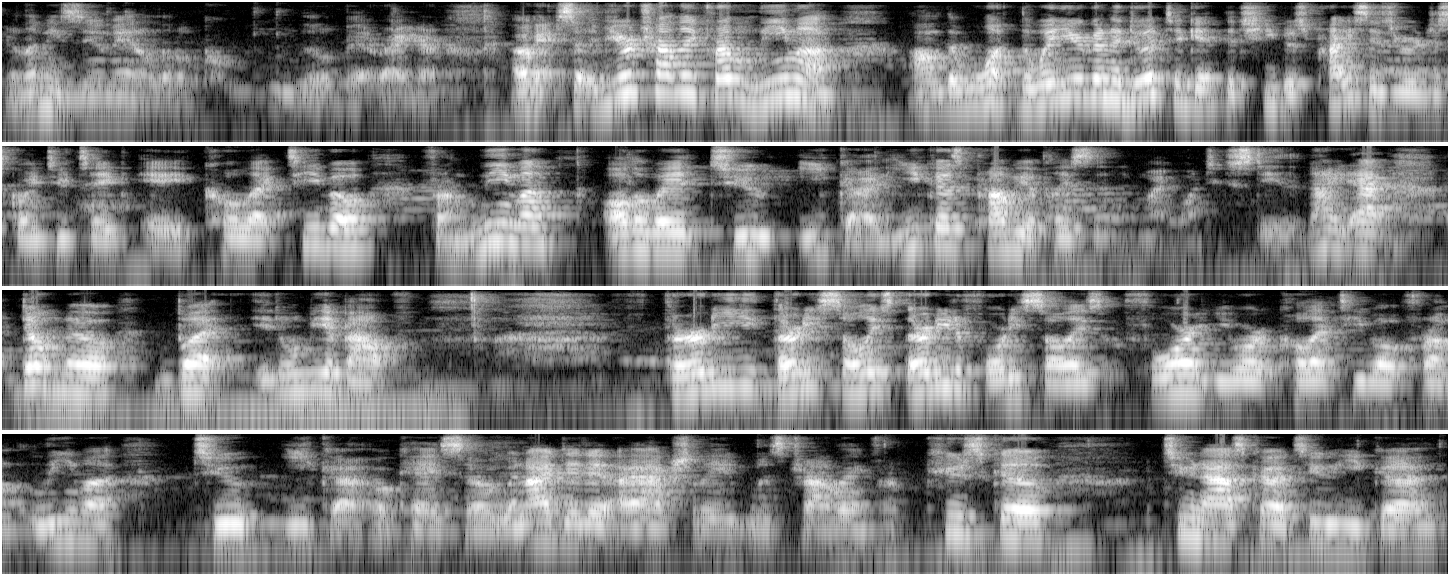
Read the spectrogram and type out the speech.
here, let me zoom in a little little bit right here. Okay, so if you're traveling from Lima, um, the, what, the way you're going to do it to get the cheapest price is you're just going to take a colectivo from Lima all the way to Ica. And Ica is probably a place that you might want to stay the night at. I don't know, but it will be about 30, 30 soles, 30 to 40 soles for your colectivo from Lima to Ica. Okay, so when I did it, I actually was traveling from Cusco to Nazca, to Ica,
